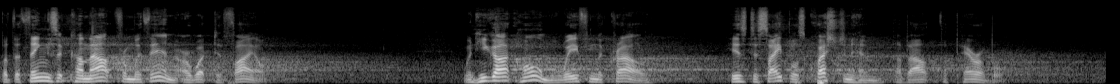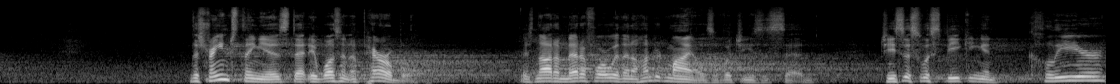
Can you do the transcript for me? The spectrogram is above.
but the things that come out from within are what defile. When he got home away from the crowd, his disciples questioned him about the parable. The strange thing is that it wasn't a parable. There's not a metaphor within a hundred miles of what Jesus said. Jesus was speaking in clear,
